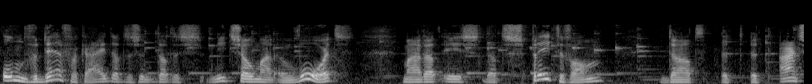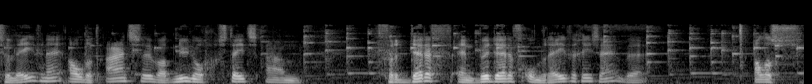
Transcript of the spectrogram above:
Onverderfelijkheid, dat is, dat is niet zomaar een woord. Maar dat, is, dat spreekt ervan dat het, het aardse leven, hè, al dat aardse wat nu nog steeds aan verderf en bederf onderhevig is. Hè, we, alles,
